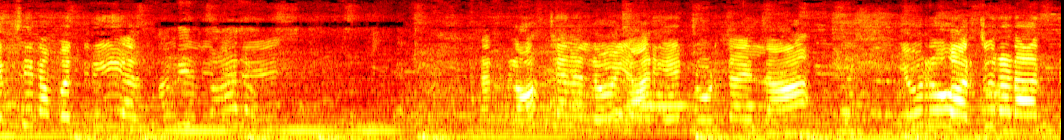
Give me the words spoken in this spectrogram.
ಬದ್ರಿ ಅಲ್ಲಿ ನನ್ನ ಬ್ಲಾಗ್ ಚಾನಲ್ ಯಾರು ಏನ್ ನೋಡ್ತಾ ಇಲ್ಲ. ಇವರು ಅರ್ಜುನಣ್ಣ ಅಂತ.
